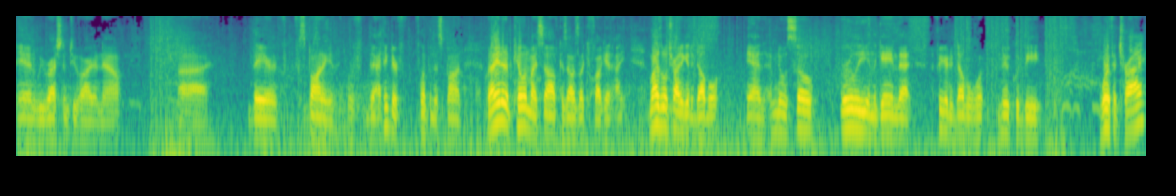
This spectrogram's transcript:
and we rushed him too hard, and now uh, they're spawning. I think they're flipping the spawn. But I ended up killing myself because I was like, fuck it. I might as well try to get a double. And I mean, it was so early in the game that I figured a double nuke would be worth a try.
